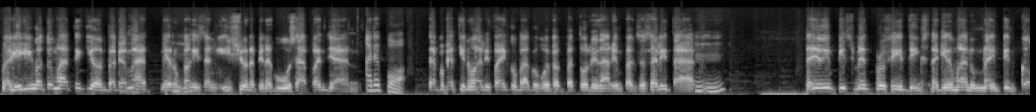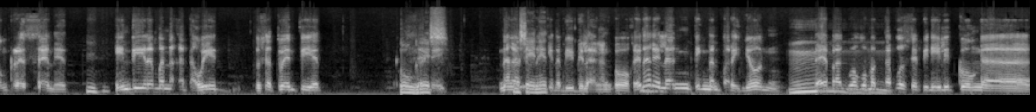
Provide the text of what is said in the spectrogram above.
Magiging automatic yon bagamat meron pang isang issue na pinag-uusapan dyan Ano po? sapagkat kinwalify ko bago ko ipagpatuloy ng aking pagsasalita Mhm. na yung impeachment proceedings na ginawa ng 19th Congress Senate Mhm. hindi naman nakatawid sa 20th Congress. na Sa ngayon Senate. na kinabibilangan ko. Kaya kailangan tingnan pa rin yun. Mm. Kaya bago ako magtapos, eh, pinilit kong ah,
